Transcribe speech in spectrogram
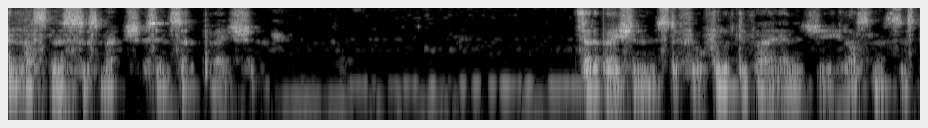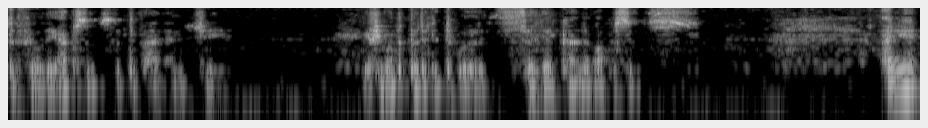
In lostness as much as in celebration. Celebration is to feel full of divine energy. Lostness is to feel the absence of divine energy if you want to put it into words. So they're kind of opposites. And yet,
